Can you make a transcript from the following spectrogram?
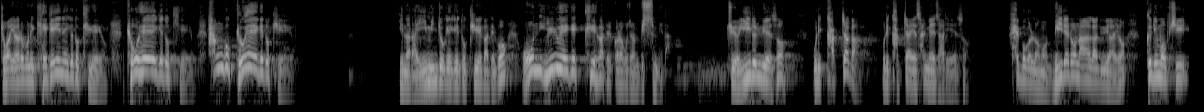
저와 여러분의 개개인에게도 기회예요. 교회에게도 기회예요. 한국 교회에게도 기회예요. 이 나라 이 민족에게도 기회가 되고 온 인류에게 기회가 될 거라고 저는 믿습니다. 주여 이를 위해서 우리 각자가 우리 각자의 삶의 자리에서 회복을 넘어 미래로 나아가기 위하여 끊임없이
